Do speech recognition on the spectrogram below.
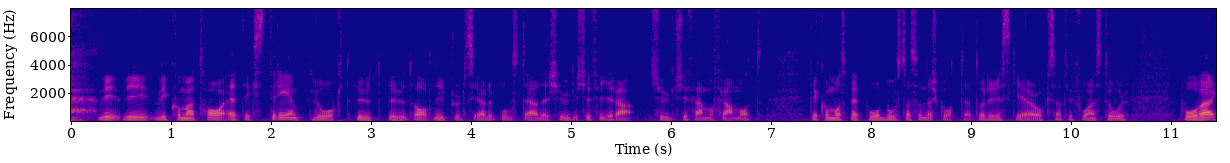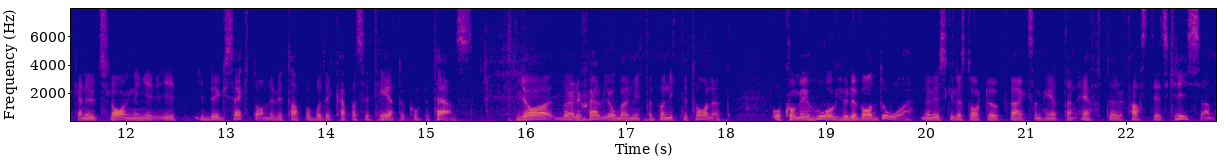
vi, vi, vi, kommer att ha ett extremt lågt utbud av nyproducerade bostäder 2024, 2025 och framåt. Det kommer att spä på bostadsunderskottet och det riskerar också att vi får en stor påverkan, utslagning i, i, i byggsektorn där vi tappar både kapacitet och kompetens. Jag började själv jobba i mitten på 90-talet och kommer ihåg hur det var då när vi skulle starta upp verksamheten efter fastighetskrisen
